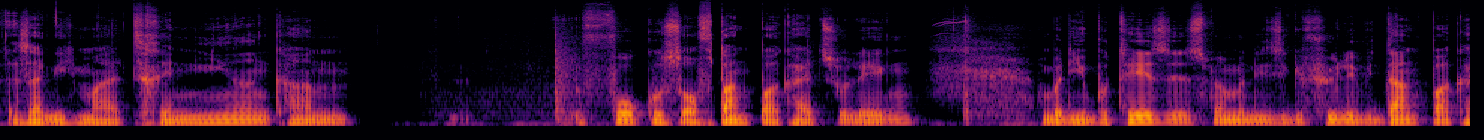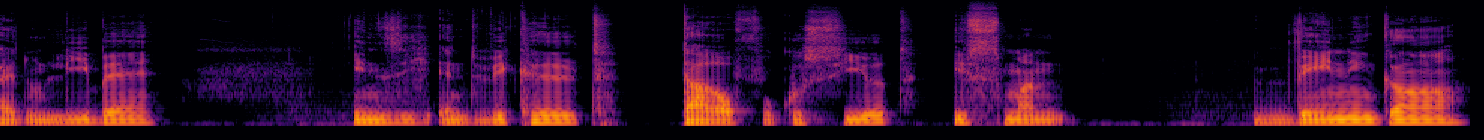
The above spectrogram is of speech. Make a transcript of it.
sage ich mal, trainieren kann, Fokus auf Dankbarkeit zu legen. Aber die Hypothese ist, wenn man diese Gefühle wie Dankbarkeit und Liebe in sich entwickelt, darauf fokussiert, ist man weniger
